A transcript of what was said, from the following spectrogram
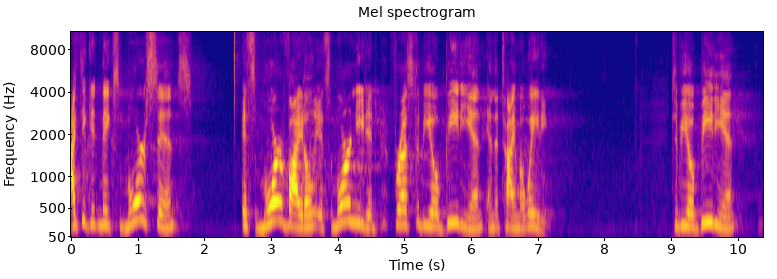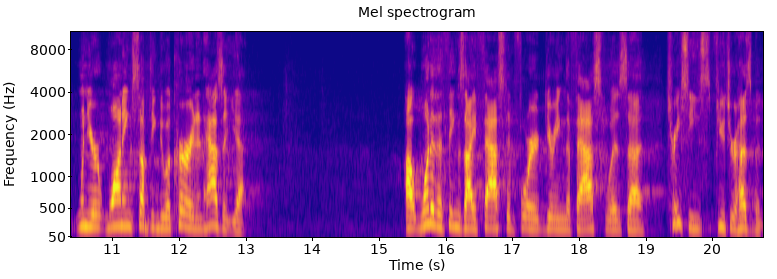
I think it makes more sense, it's more vital, it's more needed for us to be obedient in the time of waiting. To be obedient when you're wanting something to occur and it hasn't yet. Uh, one of the things I fasted for during the fast was uh, Tracy's future husband.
